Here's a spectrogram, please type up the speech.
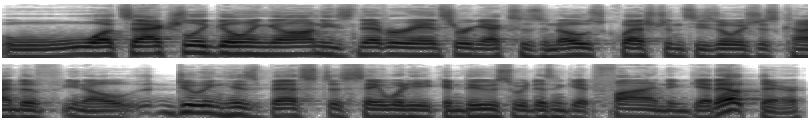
what's actually going on. He's never answering X's and O's questions. He's always just kind of, you know, doing his best to say what he can do so he doesn't get fined and get out there.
